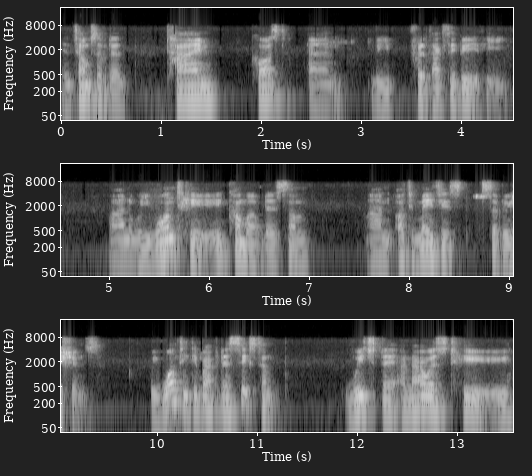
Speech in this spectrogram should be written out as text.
in terms of the time, cost, and reproducibility, and we want to come up with some and automated solutions. We want to develop the system which they allow us to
